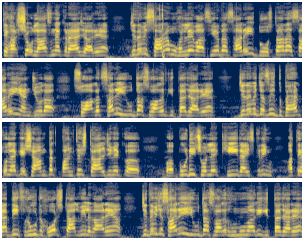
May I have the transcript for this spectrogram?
ਤੇ ਹਰਸ਼ੋ ਉਲਾਸ ਨਾਲ ਕਰਾਇਆ ਜਾ ਰਿਹਾ ਹੈ, ਜਿਹਦੇ ਵਿੱਚ ਸਾਰਾ ਮੁਹੱਲੇ ਵਾਸੀਆਂ ਦਾ, ਸਾਰੇ ਹੀ ਦੋਸਤਾਂ ਦਾ, ਸਾਰੇ ਹੀ ਐਨਜੀਓ ਦਾ ਸਵਾਗਤ, ਸਾਰੇ ਯੂਥ ਦਾ ਸਵਾਗਤ ਕੀਤਾ ਜਾ ਰਿਹਾ ਹੈ। ਜਿਹਦੇ ਵਿੱਚ ਅਸੀਂ ਦੁਪਹਿਰ ਤੋਂ ਲੈ ਕੇ ਸ਼ਾਮ ਤੱਕ ਪੰਜ ਛੇ ਸਟਾਲ ਜਿਵੇਂ ਅ, ਪੂੜੀ ਛੋਲੇ ਖੀਰ ਆਈਸ ਕਰੀਮ ਅਤੇ ਆਦਿ ਫਰੂਟ ਹੋਰ ਸਟਾਲ ਵੀ ਲਗਾ ਰਹੇ ਹਾਂ ਜਿਹਦੇ ਵਿੱਚ ਸਾਰੇ ਯੂਥ ਦਾ ਸਵਾਗਤ ਹੁਮੁਮਾ ਕੇ ਕੀਤਾ ਜਾ ਰਿਹਾ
